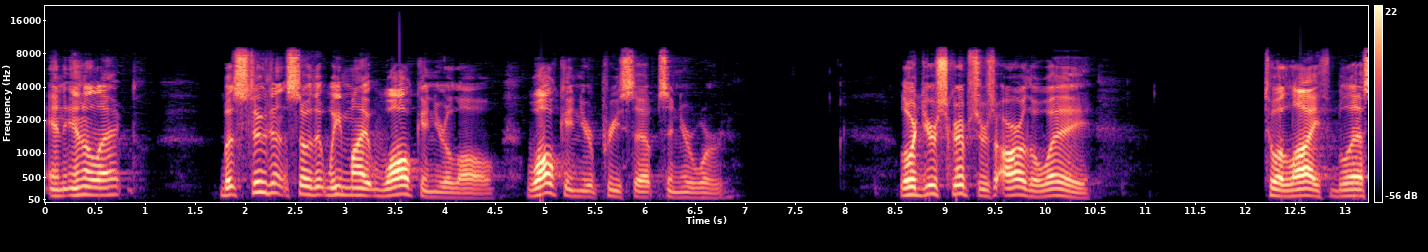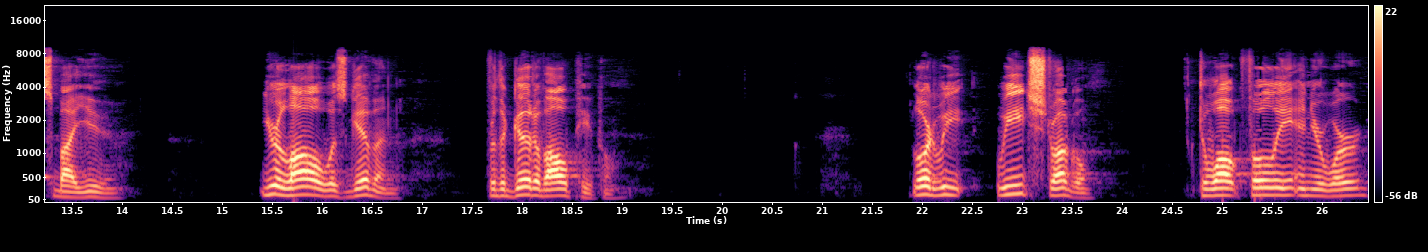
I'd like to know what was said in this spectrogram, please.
and intellect, but students so that we might walk in your law, walk in your precepts and your word. Lord, your scriptures are the way to a life blessed by you. Your law was given for the good of all people. Lord, we, we each struggle to walk fully in your word.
